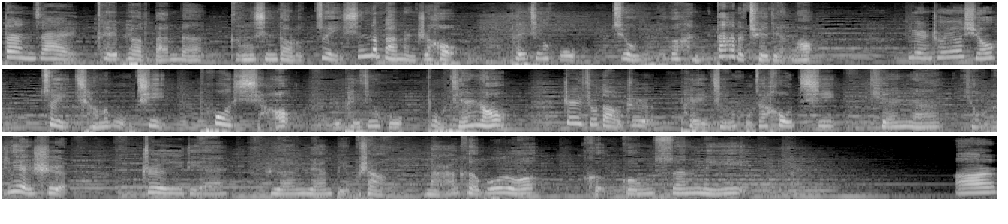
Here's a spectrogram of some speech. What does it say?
但在 KPL 的版本更新到了最新的版本之后，裴擒虎。就有一个很大的缺点了，远程英雄最强的武器破晓与裴擒虎不兼容，这就导致裴擒虎在后期天然有了劣势，这一点远远比不上马可波罗和公孙离。而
